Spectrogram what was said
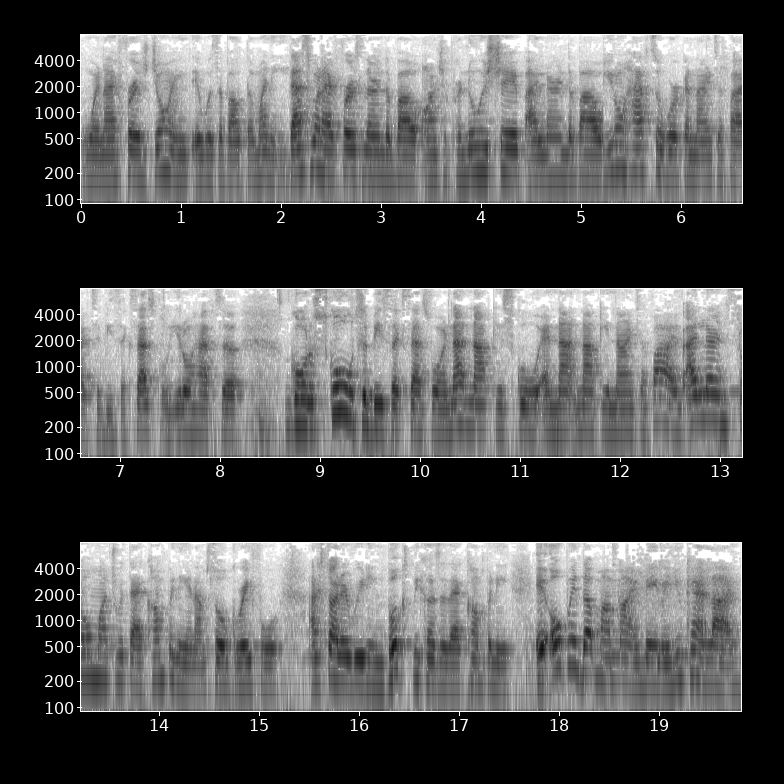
When I first joined, it was about the money. That's when I first learned about entrepreneurship. I learned about you don't have to work a nine to five to be successful. You don't have to go to school to be successful and not knocking school and not knocking nine to five. I learned so much with that company and I'm so grateful. I started reading books because of that company. It opened up my mind, baby. You can't lie.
